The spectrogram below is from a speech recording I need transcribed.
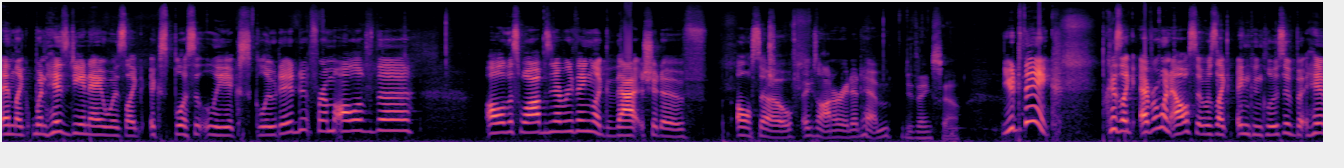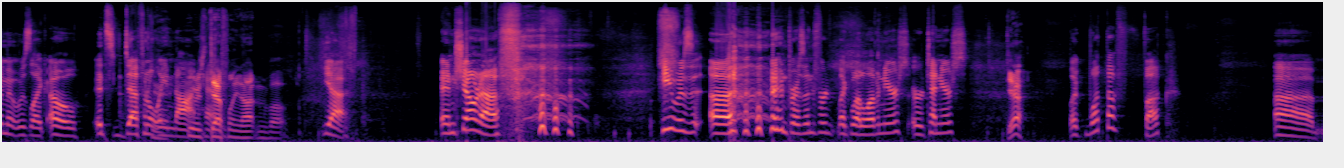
and like when his DNA was like explicitly excluded from all of the, all of the swabs and everything, like that should have also exonerated him. You think so? You'd think, because like everyone else, it was like inconclusive, but him, it was like, oh, it's definitely Yeah, not. He was him. definitely not involved. Yeah. And sure enough, he was uh, in prison for like what, eleven years or ten years? Yeah. Like what the fuck? Um,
